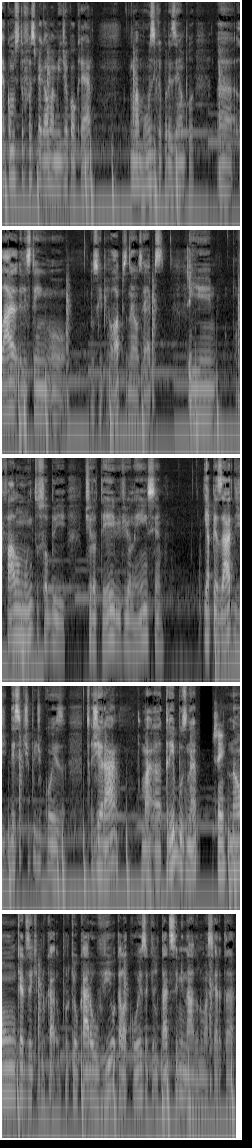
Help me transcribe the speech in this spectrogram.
é como se tu fosse pegar uma mídia qualquer, uma música, por exemplo. Uh, lá eles têm o, os hip hops, né? Os raps. Sim. Que falam muito sobre tiroteio e violência. E apesar de, desse tipo de coisa gerar uma, uh, tribos, né? Sim. Não quer dizer que por, porque o cara ouviu aquela coisa, aquilo tá disseminado numa certa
